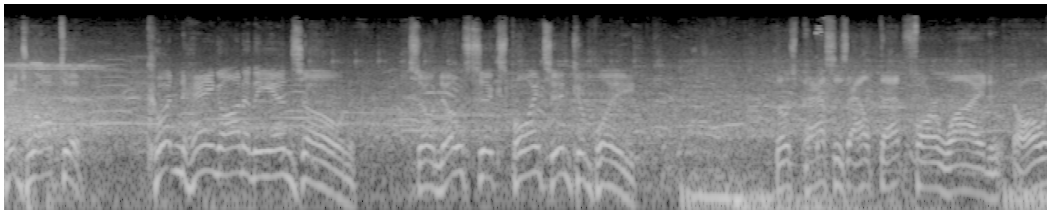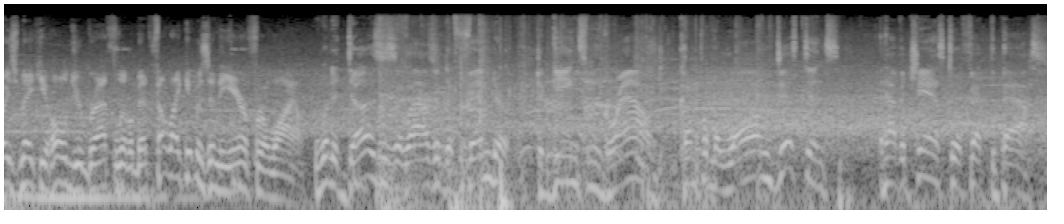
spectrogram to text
He dropped it. Couldn't hang on in the end zone. So no six points, incomplete. Those passes out that far wide always make you hold your breath a little bit. Felt like it was in the air for a while. What it does is allows a defender to gain some ground, come from a long distance, and have a chance to affect the pass.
